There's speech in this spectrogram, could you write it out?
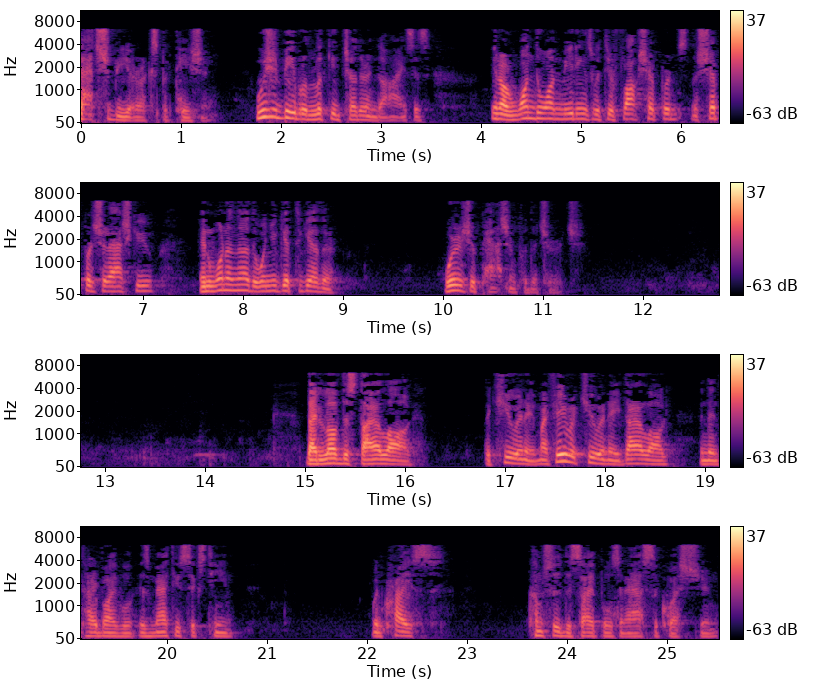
That should be our expectation. We should be able to look each other in the eyes. As in our one-to-one meetings with your flock shepherds, the shepherd should ask you, and one another when you get together, where is your passion for the church? I love this dialogue, the Q&A. My favorite Q&A dialogue in the entire Bible is Matthew 16. When Christ comes to the disciples and asks the question.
